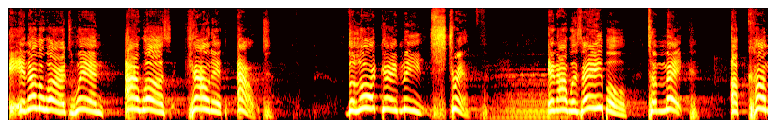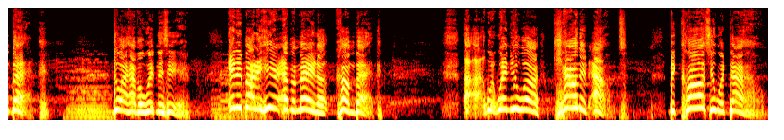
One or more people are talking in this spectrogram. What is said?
In other words, when I was counted out, the Lord gave me strength and I was able to make a comeback. Do I have a witness here? Anybody here ever made a comeback? Uh, uh when you were counted out because you were down,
